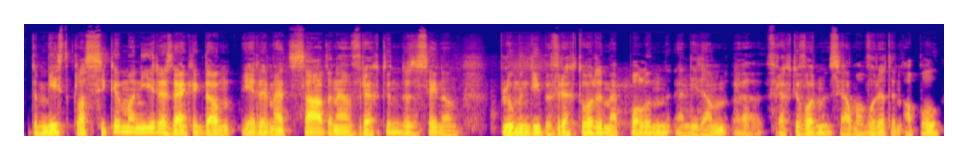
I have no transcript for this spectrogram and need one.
De meest klassieke manier is denk ik dan eerder met zaden en vruchten. Dus dat zijn dan bloemen die bevrucht worden met pollen en die dan uh, vruchten vormen. Stel maar bijvoorbeeld een appel.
